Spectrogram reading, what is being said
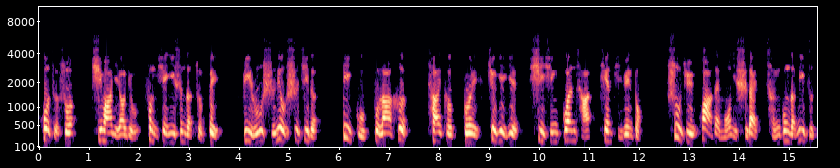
或者说，起码也要有奉献一生的准备。比如十六世纪的。蒂古布拉赫 （Tycho Brahe） 就夜夜细心观察天体运动。数据化在模拟时代成功的例子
